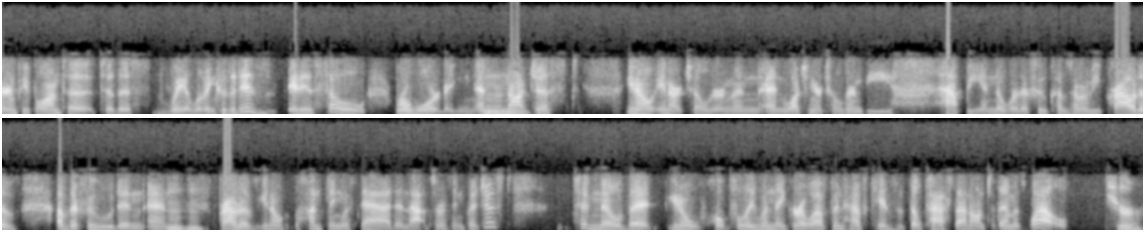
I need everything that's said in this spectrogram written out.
turn people on to to this way of living because it is it is so rewarding and Mhm. not just you know in our children and and watching our children be happy and know where their food comes from and be proud of of their food and and Mhm. proud of you know hunting with dad and that sort of thing but just to know that you know hopefully when they grow up and have kids that they'll pass that on to them as well Sure.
